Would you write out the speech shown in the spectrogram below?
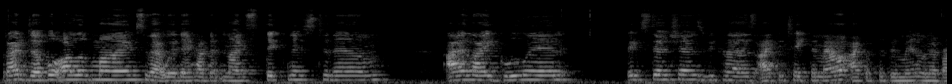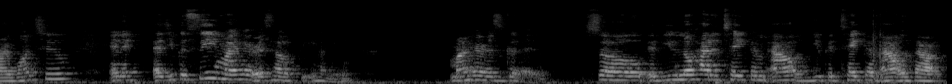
But I double all of mine so that way they have that nice thickness to them. I like glue-in extensions because I could take them out. I could put them in whenever I want to. And if, as you can see, my hair is healthy, honey. My hair is good. So if you know how to take them out, you could take them out without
